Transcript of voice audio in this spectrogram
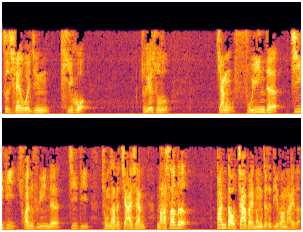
之前我已经提过，主耶稣将福音的基地、传福音的基地，从他的家乡拿撒勒搬到加百农这个地方来的。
